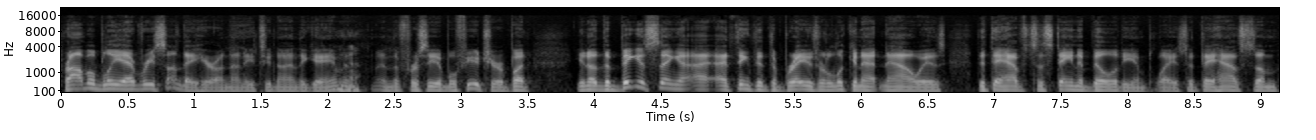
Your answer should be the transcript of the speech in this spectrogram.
probably every Sunday here on 92.9 The Game yeah. in, in, the foreseeable future. But, you know, the biggest thing I, I, think that the Braves are looking at now is that they have sustainability in place, that they have some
